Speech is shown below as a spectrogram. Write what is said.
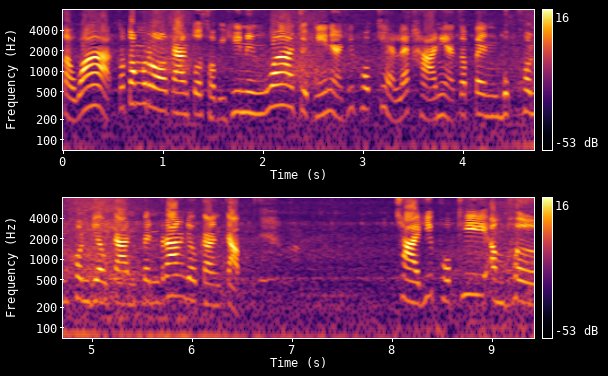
แต่ว่าก็ต้องรอการตรวจสอบอีกทีนึงว่าจุดนี้เนี่ยที่พบแขนและขาเนี่ยจะเป็นบุคคลคนเดียวกัน เป็นร่างเดียวกันกับชายที่พบที่อำเภอ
